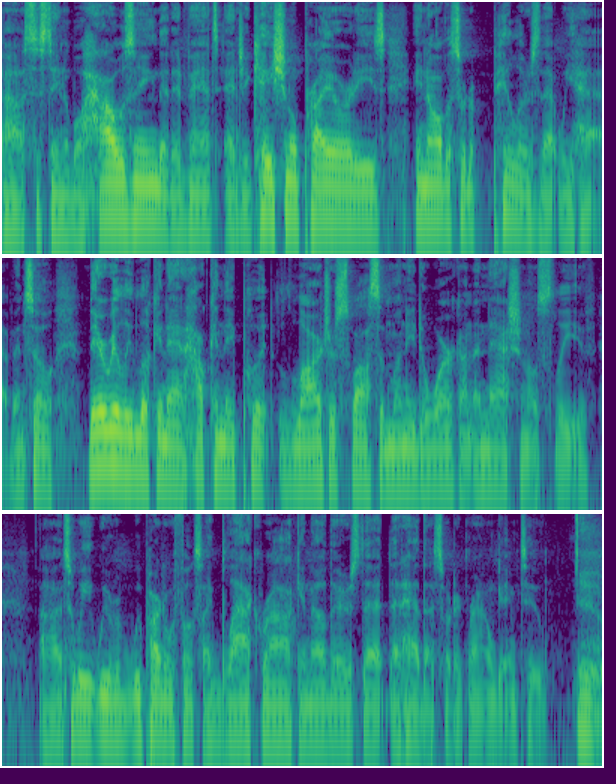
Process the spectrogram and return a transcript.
uh, sustainable housing, that advance educational priorities, and all the sort of pillars that we have. And so they're really looking at how can they put larger swaths of money to work on a national sleeve. Uh, so we, we, we partner with folks like BlackRock and others that, that have that sort of ground game too. Yeah.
